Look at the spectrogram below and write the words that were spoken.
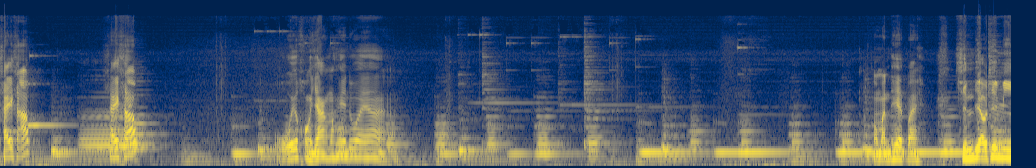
ใครครับ ใครครับ โอ้ยของย่างมาให้ด้วยอะ เอามันเทศไป ชิ้นเดียวที่มี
